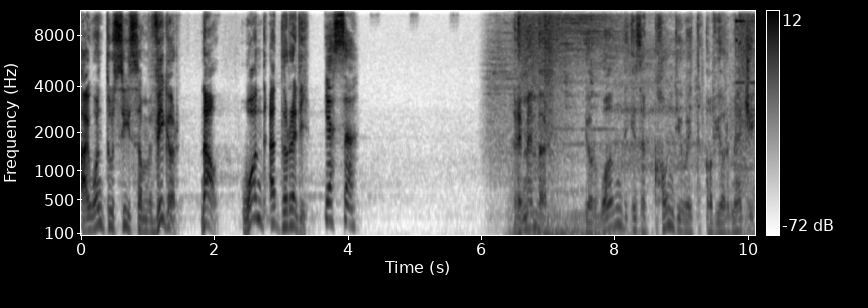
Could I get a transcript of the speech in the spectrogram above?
I want to see some vigor. Now, wand at the ready. Yes, sir. Remember, your wand is a conduit of your magic.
